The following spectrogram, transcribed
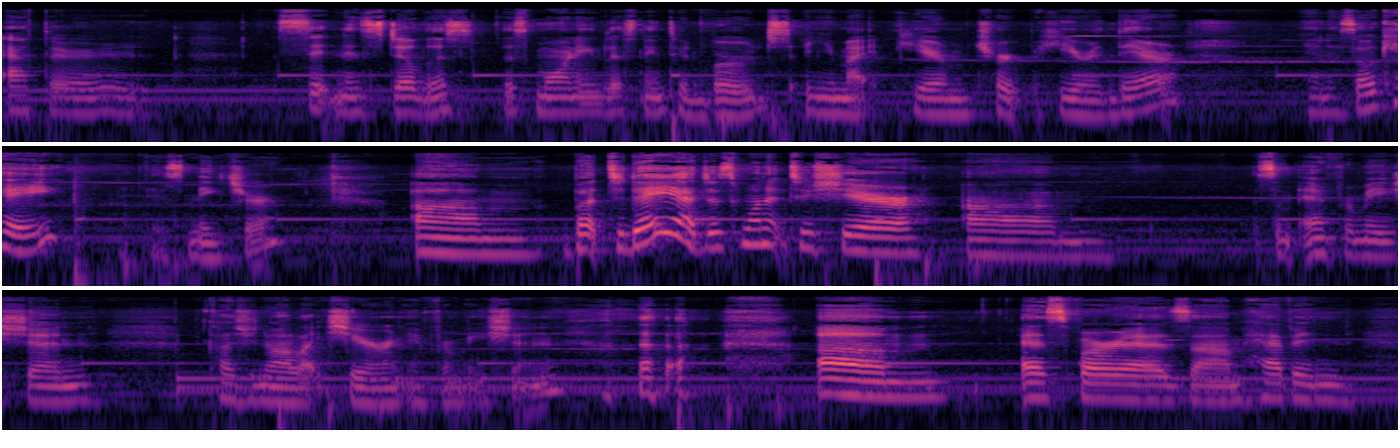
after sitting in stillness this morning, listening to the birds, and you might hear them chirp here and there, and it's okay, it's nature. Um, but today, I just wanted to share. Um, some information because you know I like sharing information. um, as far as um, having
